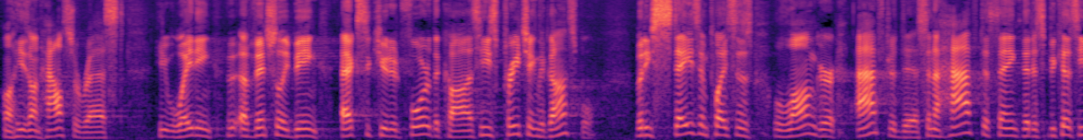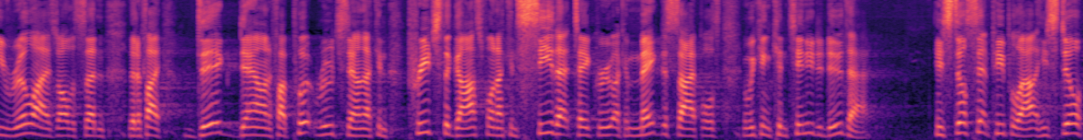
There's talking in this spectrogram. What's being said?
While he's on house arrest, he waiting, eventually being executed for the cause, he's preaching the gospel. but he stays in places longer after this. And I have to think that it's because he realized all of a sudden that if I dig down, if I put roots down, I can preach the gospel and I can see that take root, I can make disciples, and we can continue to do that. He still sent people out, he still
